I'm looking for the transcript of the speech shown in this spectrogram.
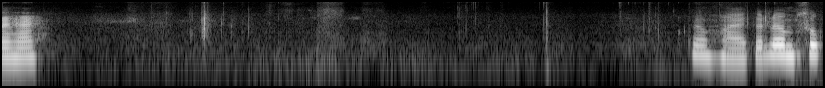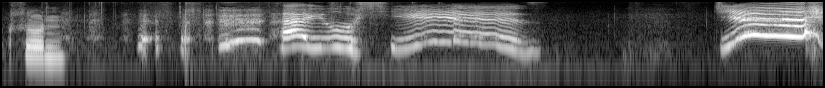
นะคะ เริ่มหายก็เริ่มซุกซน hey, you cheese! Cheese!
